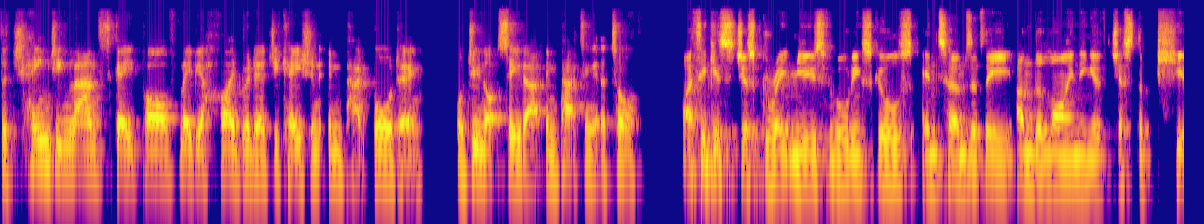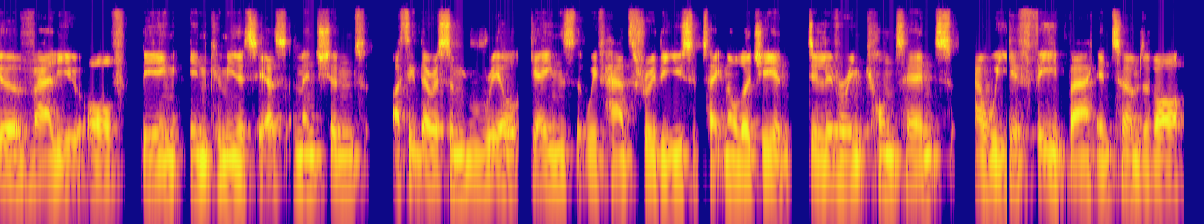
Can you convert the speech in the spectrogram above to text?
the changing landscape of maybe a hybrid education impact boarding? Or do you not see that impacting it at all? I think it's just great news for boarding schools in terms of the underlining of just the pure value of being in community. As mentioned, I think there are some real gains that we've had through the use of technology and delivering content, how we give feedback in terms of our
